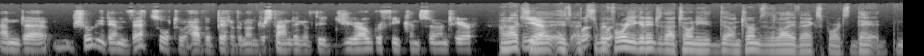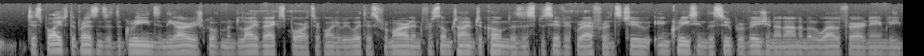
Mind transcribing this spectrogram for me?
And uh, surely them vets ought to have a bit of an understanding of the geography concerned here. And actually, yeah. uh, it's, it's, before you get into that, Tony, the, in terms of the live exports, they, despite the presence of the Greens in the Irish government, live exports are going to be with us from Ireland for some time to come. There's a specific reference to increasing the supervision on animal welfare, namely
